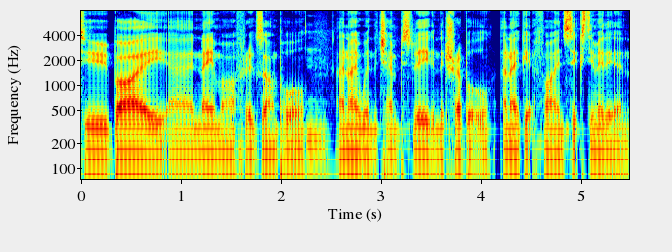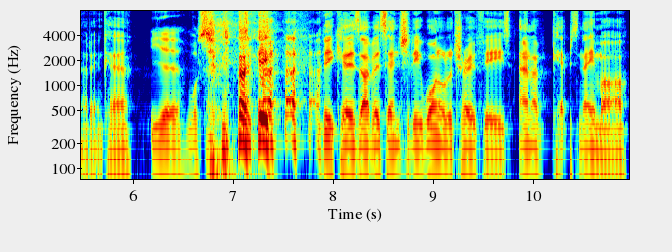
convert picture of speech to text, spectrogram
to buy uh, Neymar, for example, Mm. and I win the Champions League and the treble, and I get fined sixty million, I don't care Yeah, what's because I've essentially won all the trophies and I've kept Neymar,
